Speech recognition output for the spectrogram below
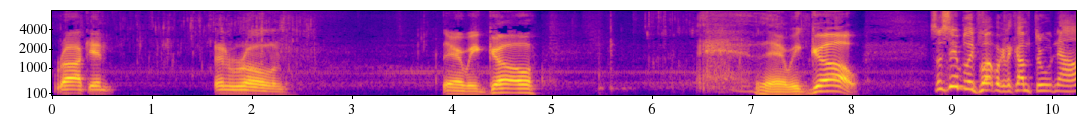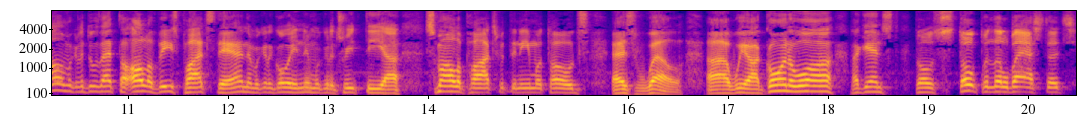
rocking and rolling. There we go. There we go. So simply put, we're going to come through now, and we're going to do that to all of these pots there, and then we're going to go in and we're going to treat the uh, smaller pots with the nematodes as well. Uh, we are going to war against those stupid little bastards,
